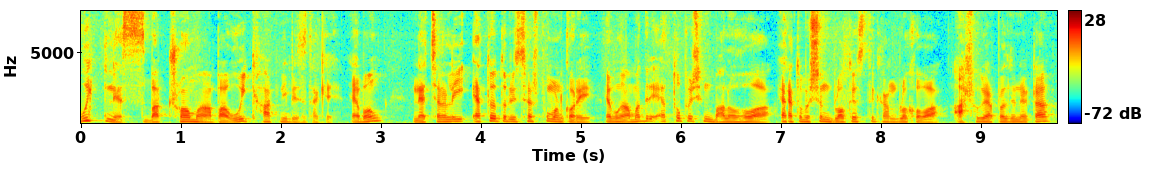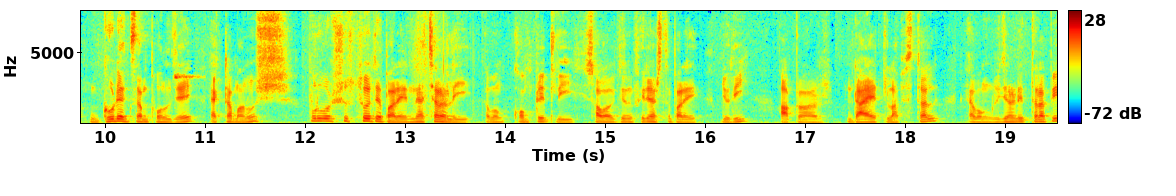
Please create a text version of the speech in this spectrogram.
উইকনেস বা ট্রমা বা উইক হার্ট নিয়ে বেঁচে থাকে এবং ন্যাচারালি এত এত রিসার্চ প্রমাণ করে এবং আমাদের এত পেশেন্ট ভালো হওয়া, এত পেশেন্ট ব্লকেজ থেকে আনব্লক হওয়া আসলে আপনার জন্য একটা গুড এক্সাম্পল যে একটা মানুষ পুরো সুস্থ হতে পারে ন্যাচারালি এবং কমপ্লিটলি স্বাভাবিক জন্য ফিরে আসতে পারে যদি আপনার ডায়েট লাইফস্টাইল এবং রিজেনারেটিভ থেরাপি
